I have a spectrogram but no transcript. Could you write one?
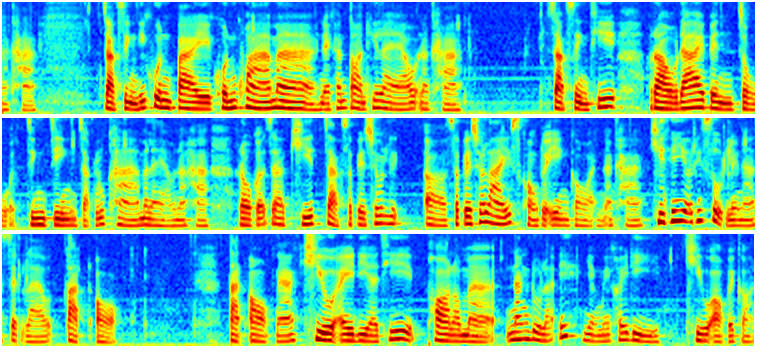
นะคะ จากสิ่งที่คุณไปค้นคว้ามาในขั้นตอนที่แล้วนะคะ จากสิ่งที่เราได้เป็นโจทย์จริง ๆ จากลูกค้ามาแล้วนะคะ เราก็จะคิดจาก special specialize ของตัวเองก่อนนะคะ คิดให้เยอะที่สุดเลยนะ เสร็จแล้วตัดออก ตัดออกนะคิวไอเดียที่พอเรามานั่งดูแล้วเอ๊ะยังไม่ค่อยดีคิวออกไปก่อน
